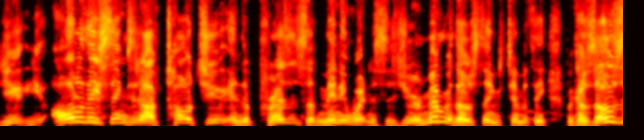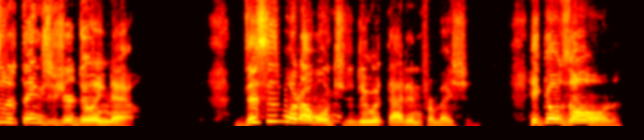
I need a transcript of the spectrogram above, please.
You, you all of these things that I've taught you in the presence of many witnesses. You remember those things, Timothy, because those are the things that you're doing now. This is what I want you to do with that information. He goes on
